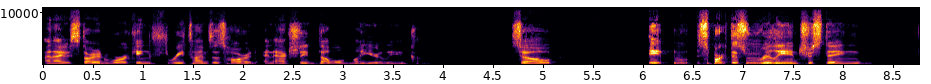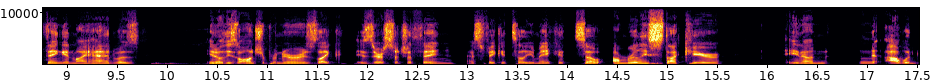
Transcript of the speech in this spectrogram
and I started working three times as hard and actually doubled my yearly income. So it sparked this Hmm. really interesting thing in my head was you know these entrepreneurs like is there such a thing as fake it till you make it so i'm really stuck here you know I would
